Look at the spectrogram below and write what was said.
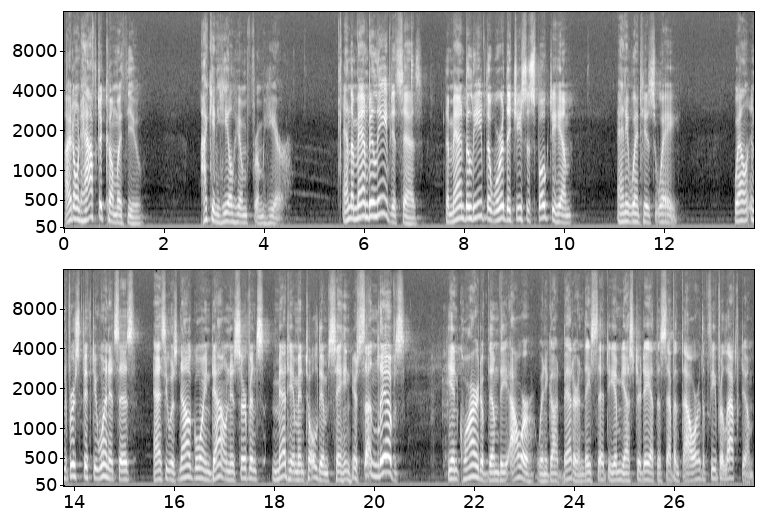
I don't have to come with you. I can heal him from here. And the man believed, it says. The man believed the word that Jesus spoke to him, and he went his way. Well, in verse 51, it says, as he was now going down, his servants met him and told him, saying, Your son lives. He inquired of them the hour when he got better, and they said to him, Yesterday at the seventh hour, the fever left him.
